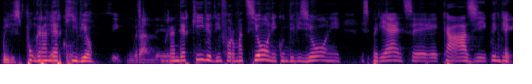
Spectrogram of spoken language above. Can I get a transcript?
quegli spunti. Un grande ecco. archivio. Sì, un grande... un grande archivio di informazioni, condivisioni, esperienze, casi, quindi, Eh,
